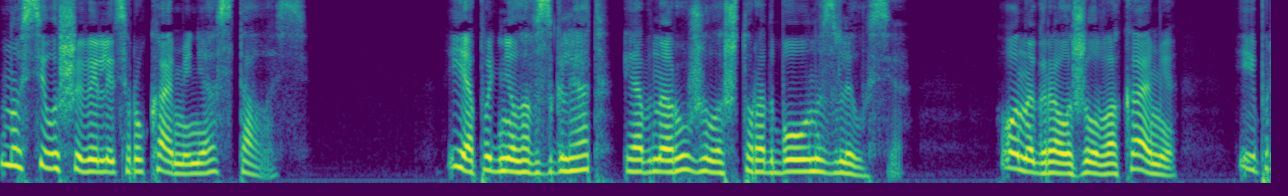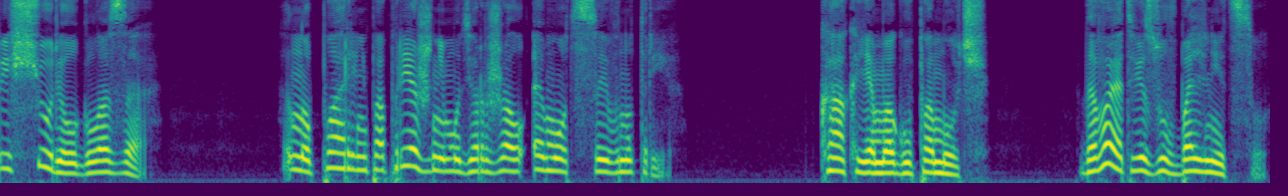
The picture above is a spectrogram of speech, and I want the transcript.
но сил шевелить руками не осталось. Я подняла взгляд и обнаружила, что Радбоун злился. Он играл желваками и прищурил глаза. Но парень по-прежнему держал эмоции внутри. «Как я могу помочь? Давай отвезу в больницу.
